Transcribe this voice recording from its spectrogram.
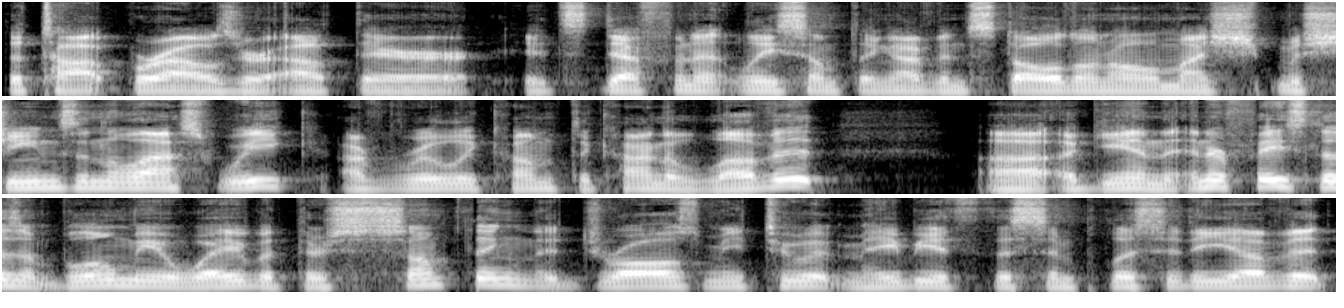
the top browser out there. It's definitely something I've installed on all my sh- machines in the last week. I've really come to kind of love it. Uh, again, the interface doesn't blow me away, but there's something that draws me to it. Maybe it's the simplicity of it.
